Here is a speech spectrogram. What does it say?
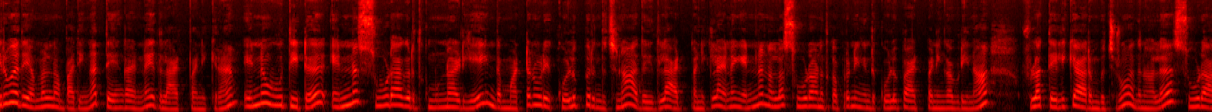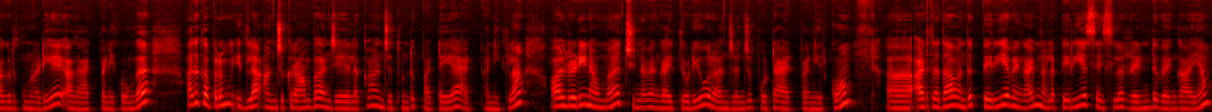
இருபது எம்எல் நான் பார்த்தீங்கன்னா தேங்காய் எண்ணெய் இதில் ஆட் பண்ணிக்கிறேன். எண்ணெய் ஊற்றிட்டு எண்ணெய் சூடாகிறதுக்கு முன்னாடியே இந்த மட்டனுடைய கொழுப்பு இருந்துச்சுன்னா அதை இதில் ஆட் பண்ணிக்கலாம். ஏன்னா எண்ணெய் நல்லா சூடானதுக்கப்புறம் நீங்கள் இந்த கொழுப்பு ஆட் பண்ணீங்க அப்படின்னா ஃபுல்லாக தெளிக்க ஆரம்பிச்சிரும். அதனால் சூடாகிறதுக்கு முன்னாடியே அதை ஆட் பண்ணிக்கோங்க. அதுக்கப்புறம் இதில் அஞ்சு கிராம்பு அஞ்சு ஏலக்காய் அஞ்சு துண்டு பட்டையை ஆட் பண்ணிக்கலாம். ஆல்ரெடி நம்ம சின்ன வெங்காயத்தோடையும் ஒரு அஞ்சு அஞ்சு போட்டு ஆட் பண்ணியிருக்கோம். அடுத்ததாக வந்து பெரிய வெங்காயம் நல்ல பெரிய சைஸில் ரெண்டு வெங்காயம்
